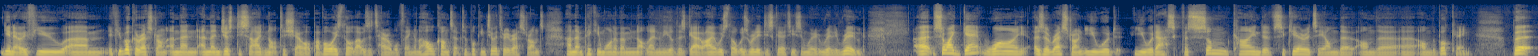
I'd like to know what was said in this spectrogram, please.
you know if you um, if you book a restaurant and then and then just decide not to show up. I've always thought that was a terrible thing. And the whole concept of booking two or three restaurants and then picking one of them not letting the others go i always thought was really discourteous and really rude. Uh, so I get why, as a restaurant, you would you would ask for some kind of security on the on the uh, on the booking, but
